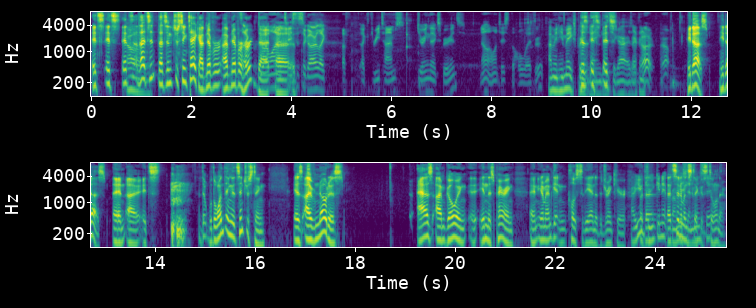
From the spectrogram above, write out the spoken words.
It's it's it's Oh. that's in, that's an interesting take. I've never I've never It's like, heard do that. I want to Uh, taste the cigar like a, like three times during the experience? No, I want to taste it the whole way through. I mean, he makes pretty 'Cause it's- dang good it's- cigars. I think. does, yeah. He does. He does. And uh, it's the, the one thing that's interesting is I've noticed as I'm going uh, in this pairing, and you know I'm getting close to the end of the drink here. Are you but the- drinking it That from the cinnamon, cinnamon stick is still in there.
